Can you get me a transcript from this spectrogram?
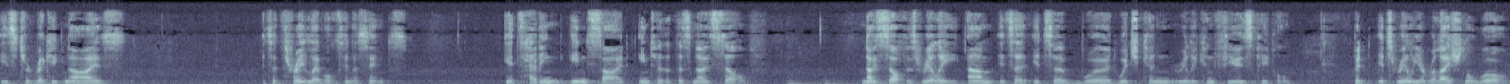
is to recognise it's at three levels in a sense. It's having insight into that there's no self. No self is really um, it's a it's a word which can really confuse people, but it's really a relational world.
